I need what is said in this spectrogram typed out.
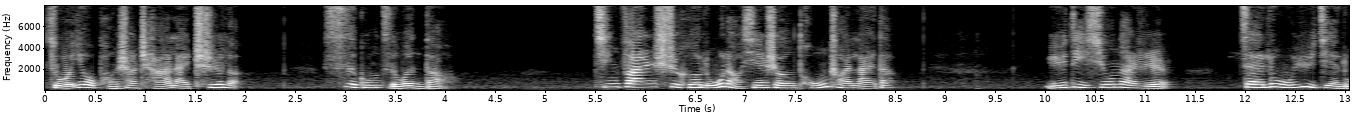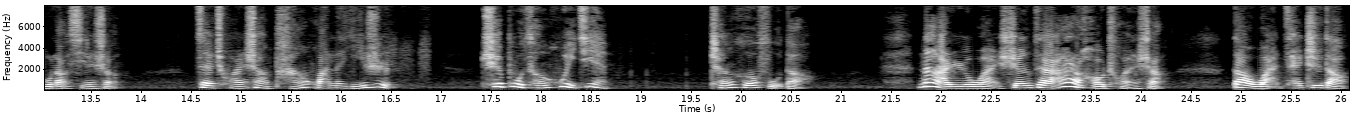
左右捧上茶来吃了。四公子问道：“金帆是和卢老先生同船来的？”余弟兄那日在路遇见卢老先生，在船上盘桓了一日。却不曾会见。陈和甫道：“那日晚生在二号船上，到晚才知道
